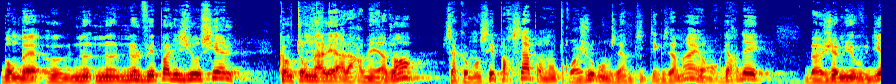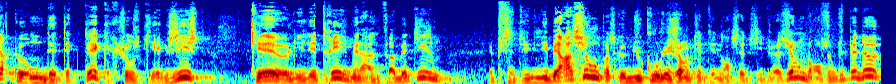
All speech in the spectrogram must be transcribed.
Bon ben, ne, ne levez pas les yeux au ciel. Quand on allait à l'armée avant, ça commençait par ça. Pendant trois jours, on faisait un petit examen et on regardait. Ben, J'aime mieux vous dire qu'on détectait quelque chose qui existe, qui est l'illettrisme et l'analphabétisme. Et puis c'était une libération, parce que du coup, les gens qui étaient dans cette situation, ben, on s'occupait d'eux.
